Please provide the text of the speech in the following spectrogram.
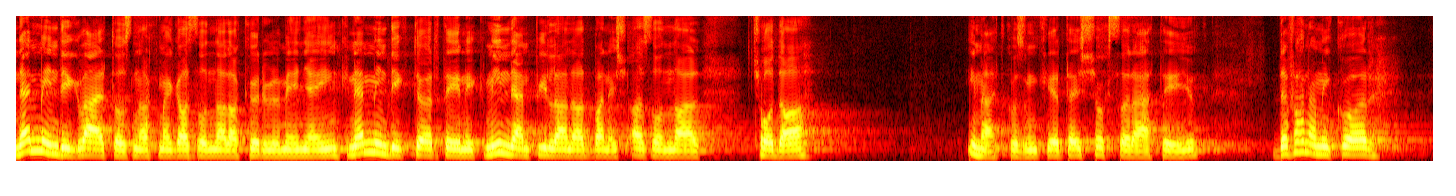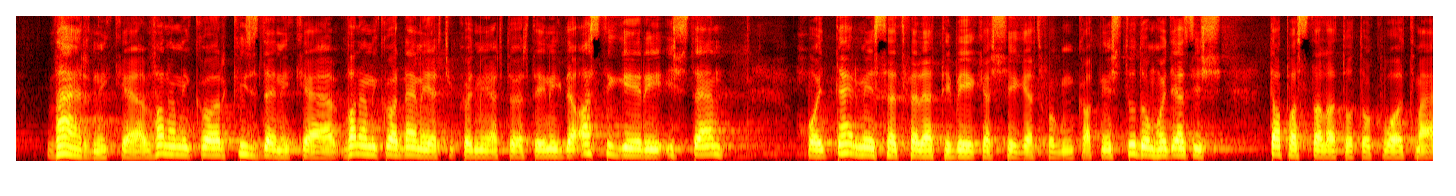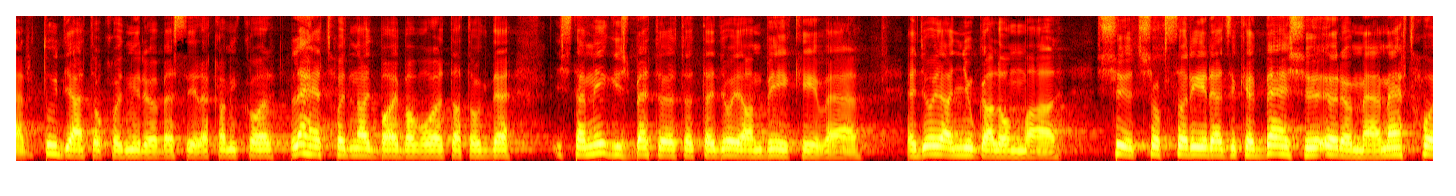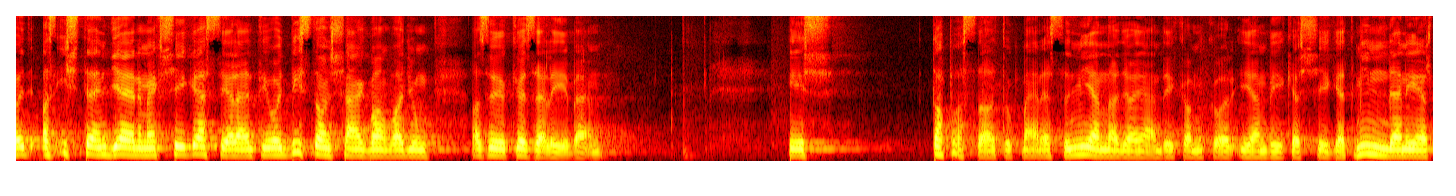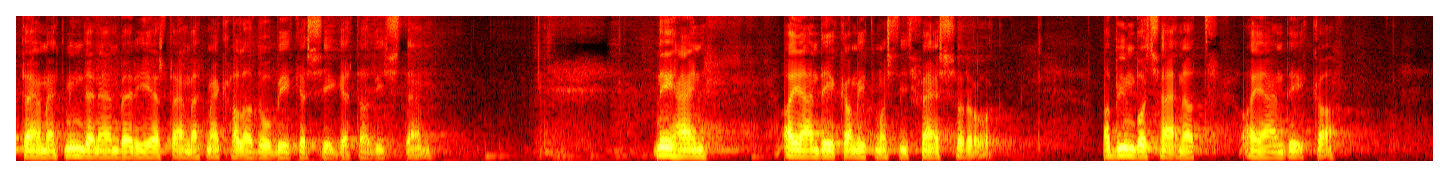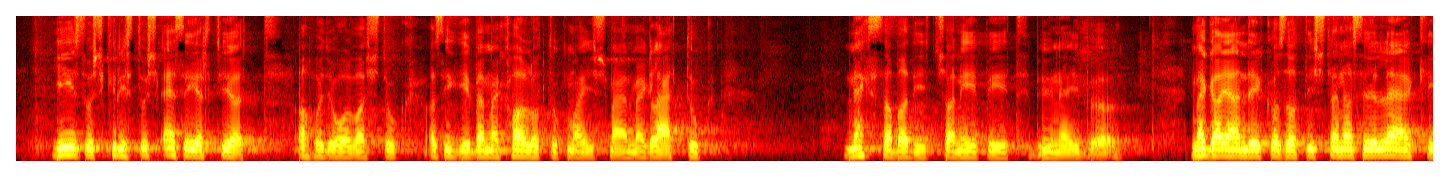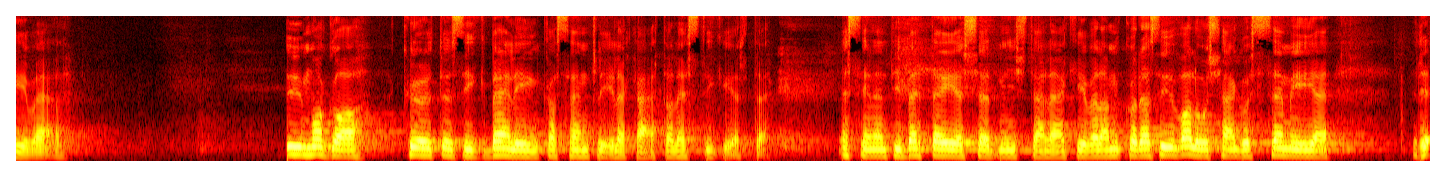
nem mindig változnak meg azonnal a körülményeink, nem mindig történik minden pillanatban és azonnal csoda. Imádkozunk érte, és sokszor átéljük, de van, amikor várni kell, van, amikor küzdeni kell, van, amikor nem értjük, hogy miért történik, de azt ígéri Isten, hogy természetfeletti békességet fogunk kapni. És tudom, hogy ez is tapasztalatotok volt már. Tudjátok, hogy miről beszélek, amikor lehet, hogy nagy bajba voltatok, de Isten mégis betöltött egy olyan békével, egy olyan nyugalommal, sőt, sokszor érezzük egy belső örömmel, mert hogy az Isten gyermekség ezt jelenti, hogy biztonságban vagyunk az ő közelében. És Tapasztaltuk már ezt, hogy milyen nagy ajándék, amikor ilyen békességet, minden értelmet, minden emberi értelmet meghaladó békességet ad Isten. Néhány ajándék, amit most így felsorolok. A bűnbocsánat ajándéka. Jézus Krisztus ezért jött, ahogy olvastuk az igében, meg hallottuk ma is már, meg láttuk megszabadítsa népét bűneiből. Megajándékozott Isten az ő lelkével. Ő maga költözik belénk a Szentlélek által, ezt ígérte. Ezt jelenti beteljesedni Isten lelkével, amikor az ő valóságos személye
